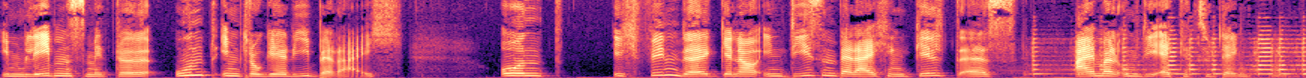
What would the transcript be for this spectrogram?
im Lebensmittel- und im Drogeriebereich. Und ich finde, genau in diesen Bereichen gilt es, einmal um die Ecke zu denken.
